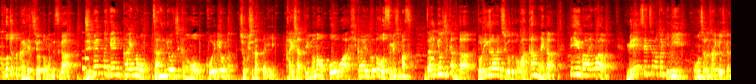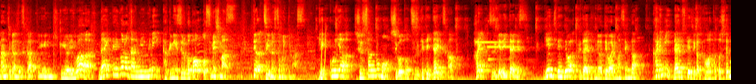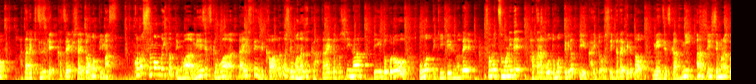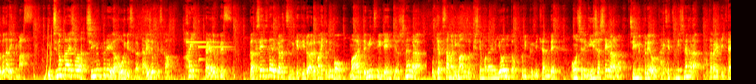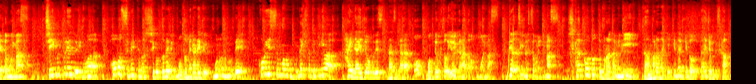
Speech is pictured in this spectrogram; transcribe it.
ここちょっと解説しようと思うんですが自分の限界の残業時間を超えるような職種だったり会社っていうのの応募は控えることをお勧めします。残業時間がどれぐらいある仕事か分かんないなっていう場合は面接の時に御社の残業時間何時間ですか？っていうふうに聞くよりは内定後のタイミングに確認することをお勧めします。では次の質問いきます。結婚や出産後も仕事を続けていたいですか？はい続けていたいです。現時点では具体的な予定はありませんが仮にライフステージが変わったとしても働き続け活躍したいと思っています。この質問の意図っていうのは面接官はライフステージ変わったとしても長く働いてほしいなっていうところを思って聞いているのでそのつもりで働こうと思ってるよっていう回答をしていただけると面接官に安心してもらうことができます。うちの会社はチームプレーが多いですが大丈夫ですか？はい大丈夫です学生時代から続けているアルバイトでも周りと密に連携をしながらお客様に満足してもらえるようにと取り組んできたので御社で入社してからもチームプレーを大切にしながら働いていきたいと思います。チームプレーというのはほぼ全ての仕事で求められるものなのでこういう質問が来た時には「はい大丈夫です。なぜなら」を持っておくと良いかなと思います。では次の質問いきます。資格を取ってもらうために頑張らなきゃいけないけど大丈夫ですか？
